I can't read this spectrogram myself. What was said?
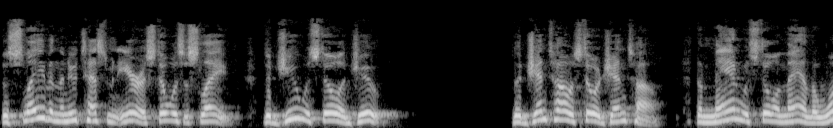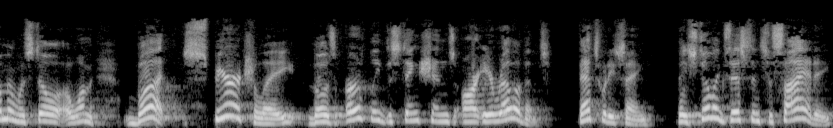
The slave in the New Testament era still was a slave. The Jew was still a Jew. The Gentile was still a Gentile. The man was still a man. The woman was still a woman. But spiritually, those earthly distinctions are irrelevant. That's what he's saying. They still exist in society,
